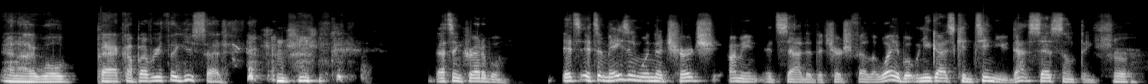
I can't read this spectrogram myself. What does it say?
And i will back up everything he said. That's incredible it's it's amazing when the church i mean it's sad that the church fell away but when you guys continued that says something sure.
